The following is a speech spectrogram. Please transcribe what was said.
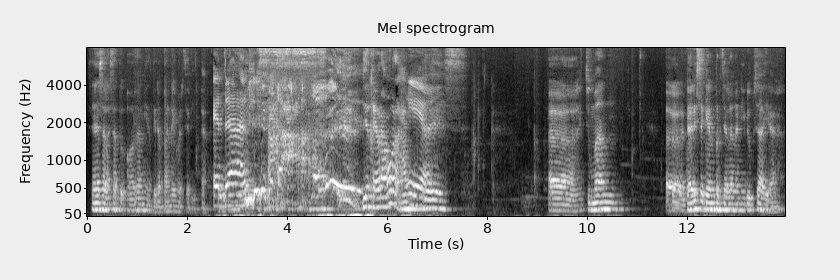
saya salah satu orang yang tidak pandai bercerita. Edan. Dia kayak orang-orang. Iya. Guys. Eh, cuman eh, dari sekian perjalanan hidup saya,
